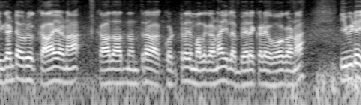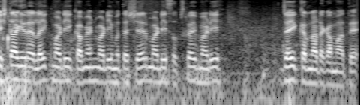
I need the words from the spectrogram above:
ಐದು ಗಂಟೆವರೆಗೂ ಕಾಯೋಣ. ಕಾದಾದ ನಂತರ ಕೊಟ್ಟರೆ ಮಲಗೋಣ, ಇಲ್ಲ ಬೇರೆ ಕಡೆ ಹೋಗೋಣ. ಈ ವಿಡಿಯೋ ಇಷ್ಟ ಆಗಿದ್ರೆ ಲೈಕ್ ಮಾಡಿ ಕಮೆಂಟ್ ಮಾಡಿ, ಮತ್ತು ಶೇರ್ ಮಾಡಿ ಸಬ್ಸ್ಕ್ರೈಬ್ ಮಾಡಿ. ಜೈ ಕರ್ನಾಟಕ ಮಾತೆ.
